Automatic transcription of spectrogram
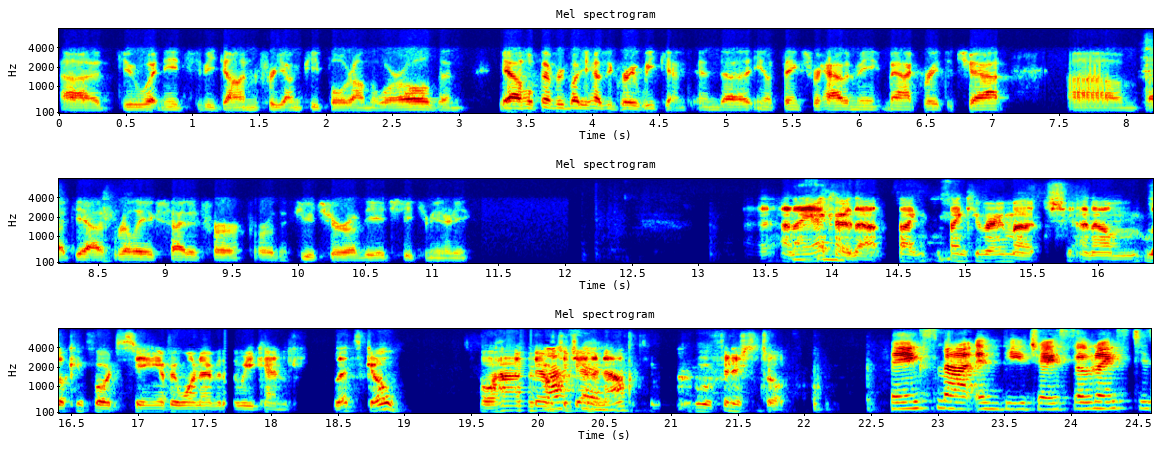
uh, do what needs to be done for young people around the world. And yeah, I hope everybody has a great weekend. And, uh, you know, thanks for having me, Matt. Great to chat. Um, but yeah, really excited for, for the future of the HD community. And I echo that. Thank, thank you very much. And I'm looking forward to seeing everyone over the weekend. Let's go. I'll hand over awesome. to Jenna now, who will finish the talk. Thanks, Matt and BJ. So nice to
